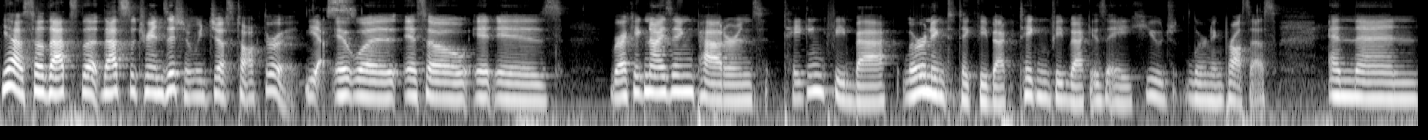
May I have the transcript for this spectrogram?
Yeah, so that's the that's the transition. We just talked through it. Yes, It was so it is recognizing patterns, taking feedback, learning to take feedback. Taking feedback is a huge learning process, and then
